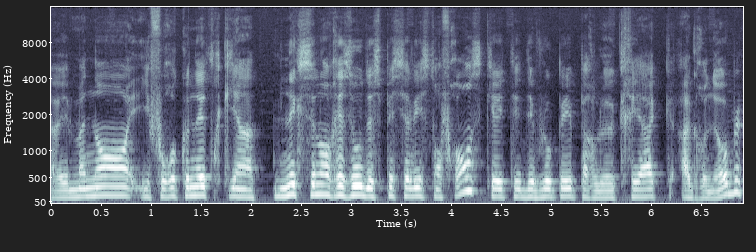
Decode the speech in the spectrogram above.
Euh, maintenant, il faut reconnaître qu'il y a un excellent réseau de spécialistes en France qui a été développé par le CREAC à Grenoble.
